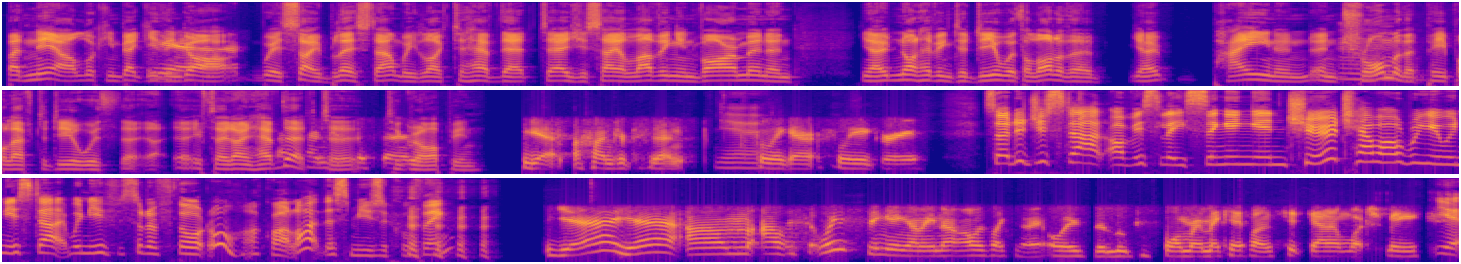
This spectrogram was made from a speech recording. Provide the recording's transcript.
But now looking back, you think, oh, we're so blessed, aren't we? Like to have that, as you say, a loving environment, and you know, not having to deal with a lot of the you know pain and, and trauma Mm. that people have to deal with uh, if they don't have that to, to grow up in. yeah, 100%. Yeah. Fully, gar- fully agree. So, did you start obviously singing in church? How old were you when you start? When you sort of thought, "Oh, I quite like this musical thing." Yeah, yeah. Um, I was always singing. I mean, I was like, you know, always the little performer and making everyone sit down and watch me yeah.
